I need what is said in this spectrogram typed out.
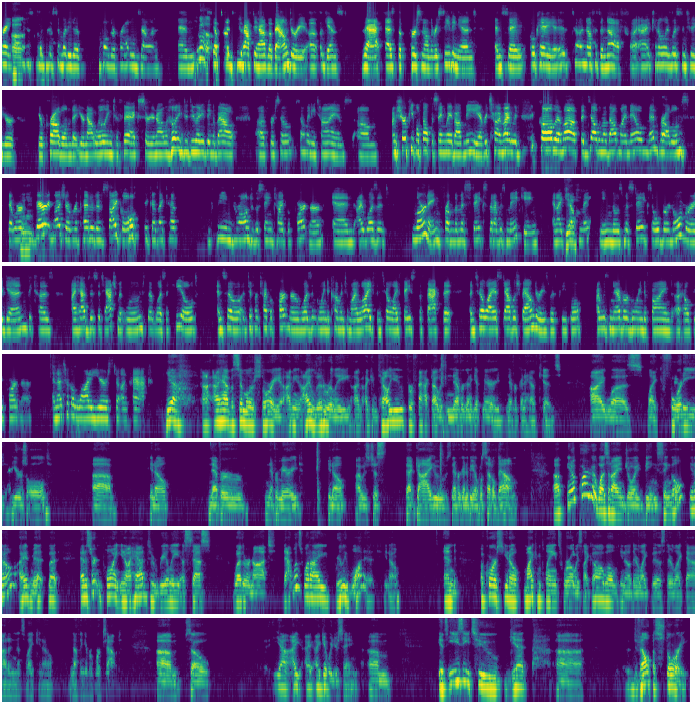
Right. Uh, just want to have somebody to dump all their problems on. and Yeah. sometimes you have to have a boundary uh, against that as the person on the receiving end and say okay it, enough is enough. I, I can only listen to your your problem that you're not willing to fix or you're not willing to do anything about uh, for so so many times. Um, i'm sure people felt the same way about me every time i would call them up and tell them about my male men problems that were Mm. very much a repetitive cycle because i kept being drawn to the same type of partner and i wasn't learning from the mistakes that i was making and i Yeah. kept making those mistakes over and over again because i had this attachment wound that wasn't healed and so a different type of partner wasn't going to come into my life until i faced the fact that until i established boundaries with people i was never going to find a healthy partner and that took a lot of years to unpack Yeah, I, I have a similar story. I mean, I literally, I, I can tell you for a fact, I was never going to get married, never going to have kids. I was like 40 years old, um, you know, never, never married. You know, I was just that guy who's never going to be able to settle down. Uh, you know, part of it was that I enjoyed being single, you know, I admit, but at a certain point, you know, I had to really assess whether or not that was what I really wanted, you know. And of course, you know, my complaints were always like, oh, well, you know, they're like this, they're like that. And it's like, you know, nothing ever works out. Um, so, yeah, I, I, I get what you're saying. Um, it's easy to get, uh, develop a story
